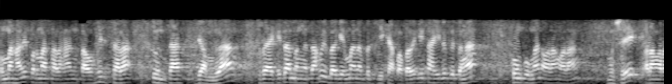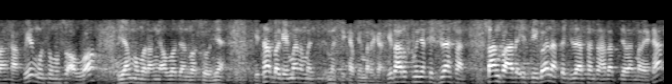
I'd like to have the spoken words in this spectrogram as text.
memahami permasalahan tauhid secara tuntas, gamblang supaya kita mengetahui bagaimana bersikap apalagi kita hidup di tengah kungkungan orang-orang musyrik, orang-orang kafir, musuh-musuh Allah yang memerangi Allah dan Rasulnya. Kita bagaimana mensikapi mereka? Kita harus punya kejelasan. Tanpa ada istibanah kejelasan terhadap jalan mereka,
